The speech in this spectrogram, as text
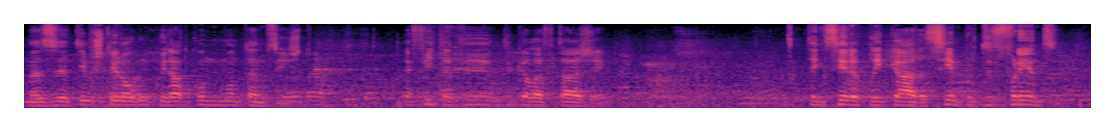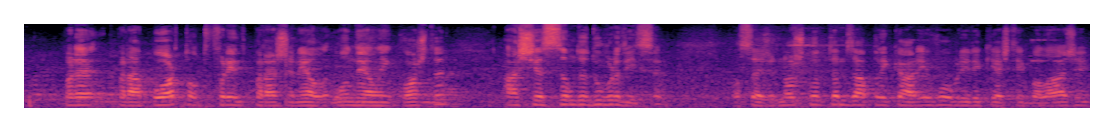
mas uh, temos que ter algum cuidado quando montamos isto. A fita de, de calafetagem tem que ser aplicada sempre de frente para, para a porta ou de frente para a janela onde ela encosta, à exceção da dobradiça. Ou seja, nós quando estamos a aplicar, eu vou abrir aqui esta embalagem,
